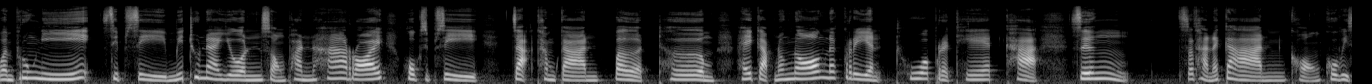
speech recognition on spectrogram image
วันพรุ่งนี้ 14 มิถุนายน 2564 จะทำการเปิดเทอมให้กับน้องๆนนักเรียนทั่วประเทศค่ะ ซึ่ง สถานการณ์ของโควิด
